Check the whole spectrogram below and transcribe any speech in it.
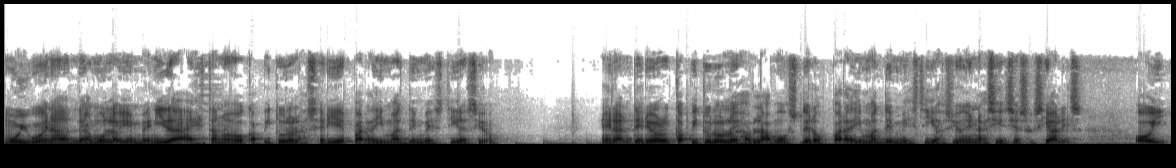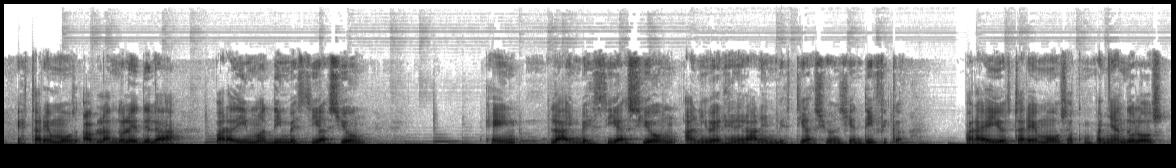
Muy buenas, le damos la bienvenida a este nuevo capítulo de la serie Paradigmas de Investigación. En el anterior capítulo les hablamos de los paradigmas de investigación en las ciencias sociales. Hoy estaremos hablándoles de la paradigmas de investigación en la investigación a nivel general, investigación científica. Para ello estaremos acompañándolos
